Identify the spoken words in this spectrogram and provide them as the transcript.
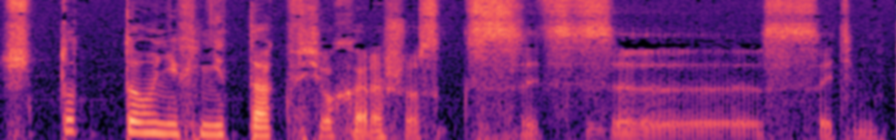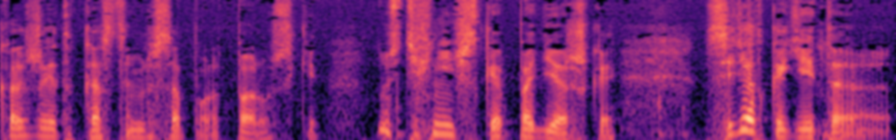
что-то у них не так все хорошо с, с, с, с этим. Как же это customer support по-русски? Ну, с технической поддержкой. Сидят какие-то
